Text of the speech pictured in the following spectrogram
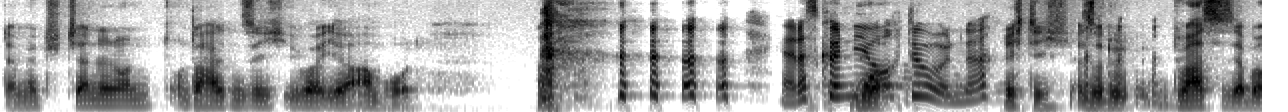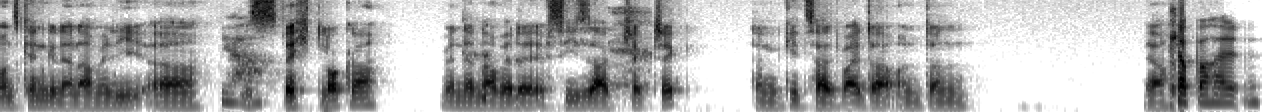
Damage Channel und unterhalten sich über ihr Armbrot. ja, das können die Nur- auch tun, ne? Richtig, also du, du hast es ja bei uns kennengelernt, Amelie. Äh, Ja. Ist recht locker. Wenn dann aber der FC sagt, check, check, dann geht's halt weiter und dann, ja, Klappe halten.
